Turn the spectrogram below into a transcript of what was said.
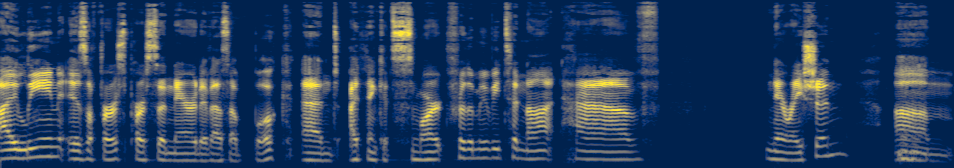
Eileen is a first person narrative as a book, and I think it's smart for the movie to not have narration. Um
